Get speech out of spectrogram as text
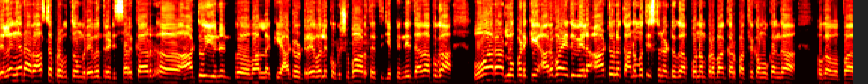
తెలంగాణ రాష్ట్ర ప్రభుత్వం రేవంత్ రెడ్డి సర్కార్ ఆటో యూనియన్ వాళ్ళకి ఆటో డ్రైవర్లకు ఒక శుభవార్త అయితే చెప్పింది. దాదాపుగా ఓఆర్ఆర్ లోపలికి అరవై ఐదు వేల ఆటోలకు అనుమతిస్తున్నట్టుగా పొన్నం ప్రభాకర్ పత్రిక ముఖంగా ఒక ప-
